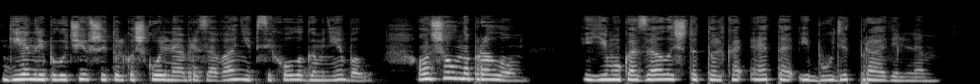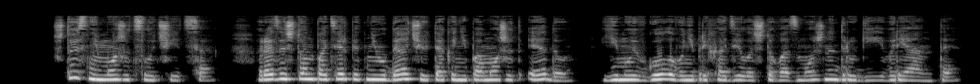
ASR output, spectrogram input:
Генри, получивший только школьное образование, психологом не был. Он шел на пролом, и ему казалось, что только это и будет правильным. Что с ним может случиться? Разве что он потерпит неудачу и так и не поможет Эду. Ему и в голову не приходило, что возможны другие варианты.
